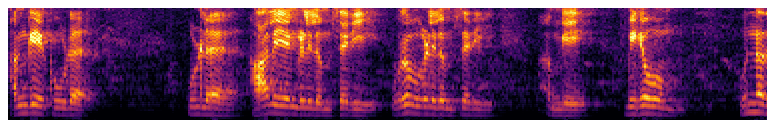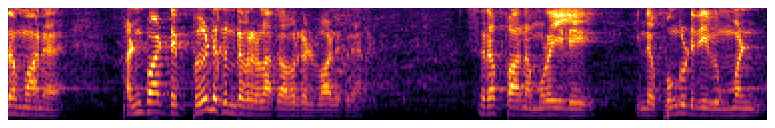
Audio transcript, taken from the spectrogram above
அங்கே கூட உள்ள ஆலயங்களிலும் சரி உறவுகளிலும் சரி அங்கே மிகவும் உன்னதமான பண்பாட்டை பேணுகின்றவர்களாக அவர்கள் வாழுகிறார்கள். சிறப்பான முறையிலே இந்த புங்குடுதீவு மண்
